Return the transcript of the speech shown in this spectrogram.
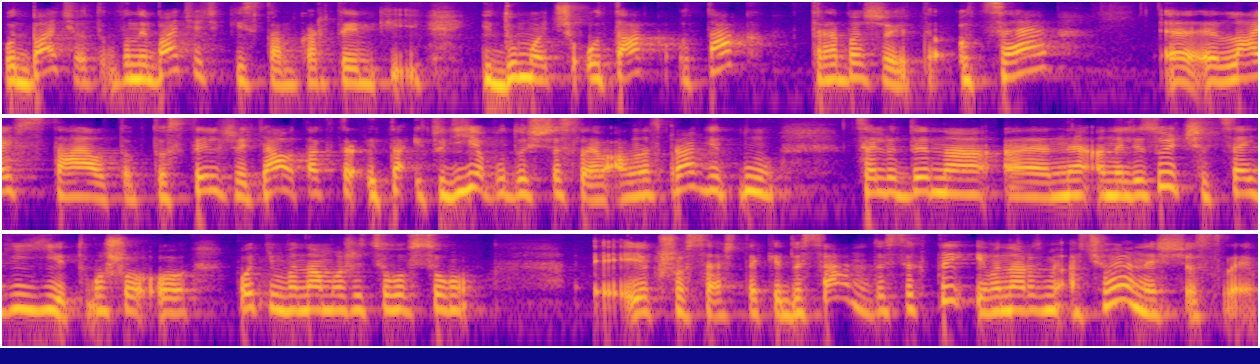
от бачать, от вони бачать якісь там картинки і, і думають, що отак, отак треба жити. Оце лайфстайл, тобто стиль життя, отак і, та, і тоді я буду щаслива. Але насправді ну, ця людина е, не аналізує, чи це її, тому що потім вона може цього всього. е, Якщо все ж таки досягне, досягти, і вона розуміє, а чого я не щаслива?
